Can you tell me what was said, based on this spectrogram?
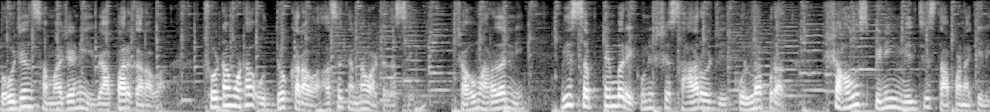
बहुजन समाजाने व्यापार करावा छोटा मोठा उद्योग करावा असं त्यांना वाटत असे. शाहू महाराजांनी वीस सप्टेंबर एकोणीसशे सहा रोजी कोल्हापुरात शाहू स्पिनिंग मिलची स्थापना केली.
